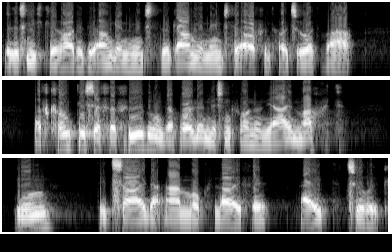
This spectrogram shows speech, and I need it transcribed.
dass es nicht gerade die angenehmste, der angenehmste Aufenthaltsort war. Aufgrund dieser Verfügung der holländischen Kolonialmacht ging die Zahl der Amokläufe weit zurück.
